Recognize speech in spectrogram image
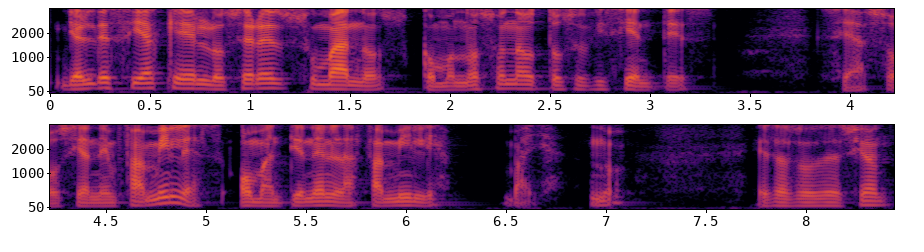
Y él decía que los seres humanos, como no son autosuficientes, se asocian en familias o mantienen la familia, vaya, ¿no? Esa asociación,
